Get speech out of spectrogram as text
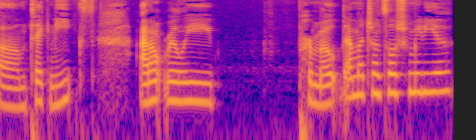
um, techniques. I don't really promote that much on social media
